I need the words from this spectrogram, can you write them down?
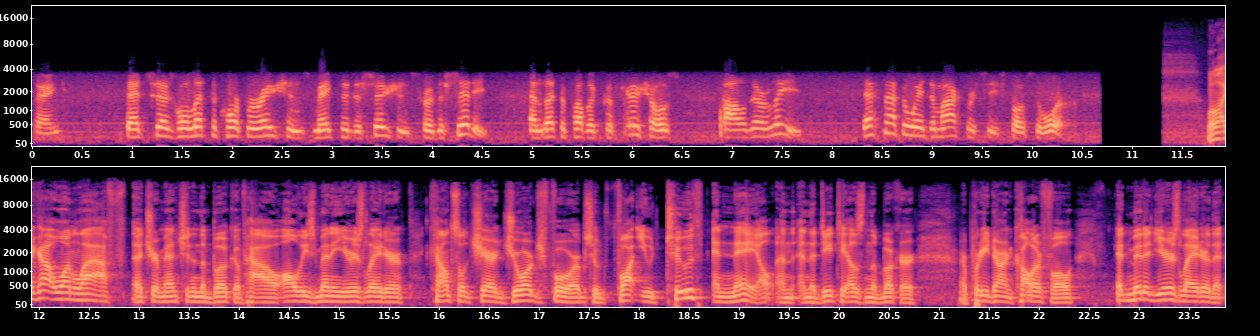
thing that says, well, let the corporations make the decisions for the city and let the public officials follow their lead. That's not the way democracy is supposed to work. Well, I got one laugh at your mention in the book of how all these many years later, Council Chair George Forbes, who fought you tooth and nail, and, and the details in the book are, are pretty darn colorful, admitted years later that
